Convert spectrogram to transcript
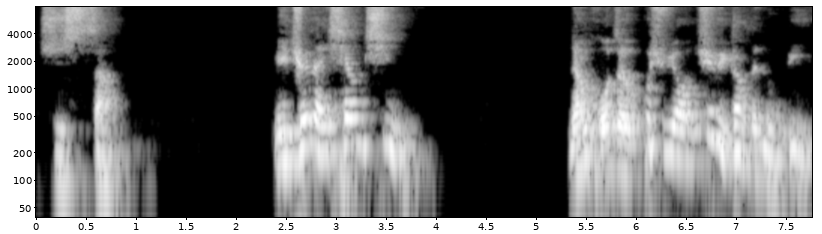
之上，你全然相信，人活着不需要巨大的努力，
